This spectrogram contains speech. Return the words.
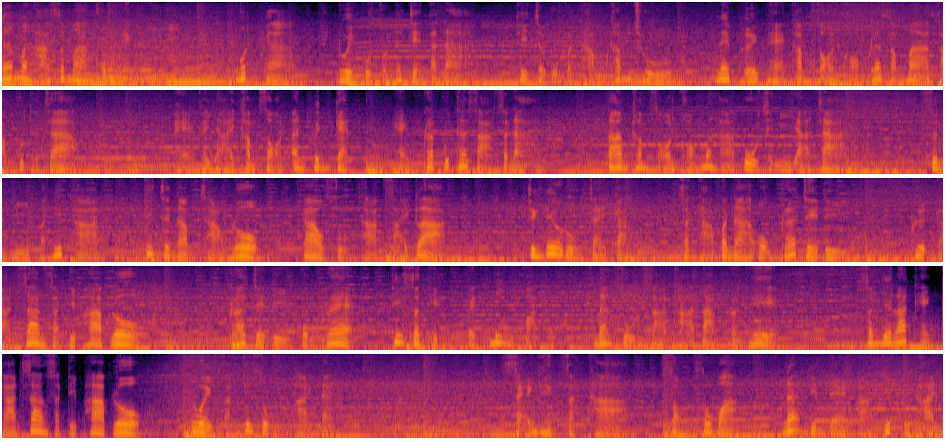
ณมหาสมาคมแห่งนี้ งดงามด้วยกุศลเจตนาที่จะอุปถัมภ์ค้ำชู และเผยแผ่คำสอนของพระสัมมาสัมพุทธเจ้า แผ่ขยายคำสอนอันเป็นแก่นแห่งพระพุทธศาสนา ตามคำสอนของมหาปูชนียาจารย์ ซึ่งมีปณิธานที่จะนำชาวโลกก้าวสู่ทางสายกลาง จึงได้รวมใจกันสถาปนาองค์พระเจดีย์เพื่อการสร้างสันติภาพโลก พระเจดีย์องค์แรกที่สถิตเป็นมิ่งขวัญณศูนย์สาขาต่างประเทศ สัญลักษณ์แห่งการสร้างสันติภาพโลกด้วยสันติสุขภายใน แสงแห่งศรัทธาส่องสว่างณดินแดนอาทิตย์อุทัย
